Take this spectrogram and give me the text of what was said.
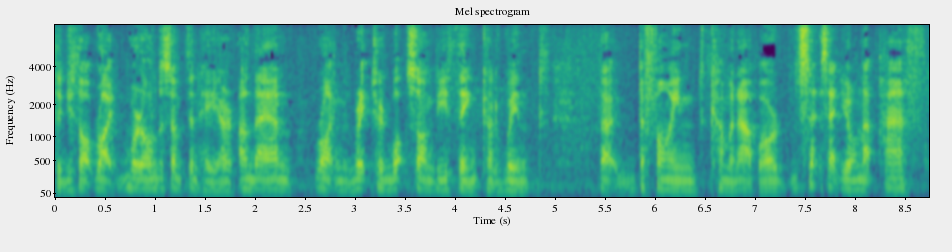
That you thought, right, we're onto something here, and then writing with Richard, what song do you think kind of went that defined coming up or set, you on that path?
